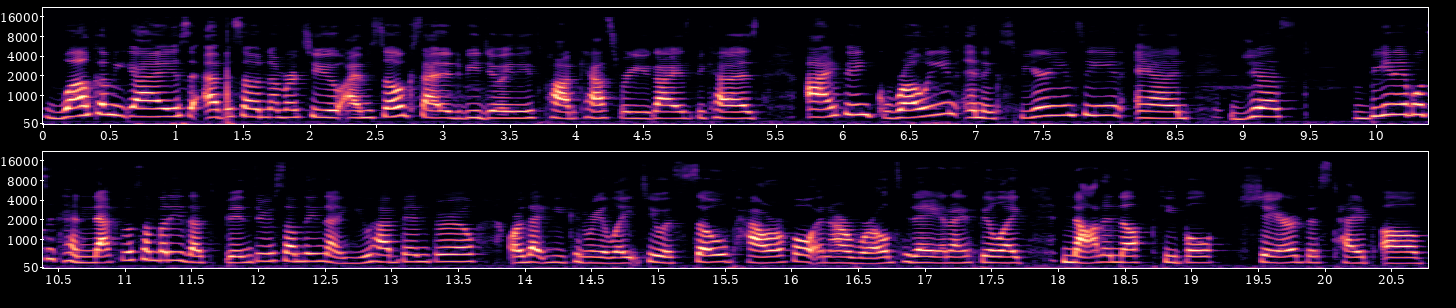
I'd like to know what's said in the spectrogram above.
Welcome, you guys, to episode number two. I'm so excited to be doing these podcasts for you guys because I think growing and experiencing and just being able to connect with somebody that's been through something that you have been through or that you can relate to is so powerful in our world today. And I feel like not enough people share this type of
